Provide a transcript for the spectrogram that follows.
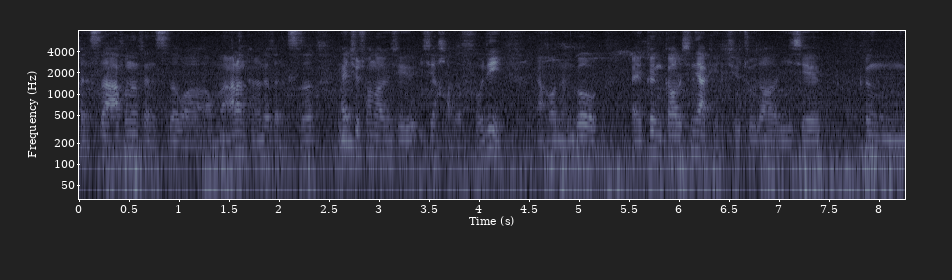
粉丝啊、风的粉丝，我我们阿浪团队的粉丝，哎，嗯去创造一些一些好的福利，然后能够哎更高的性价比去住到一些更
